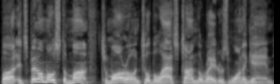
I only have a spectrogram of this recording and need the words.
But it's been almost a month tomorrow until the last time the Raiders won a game.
